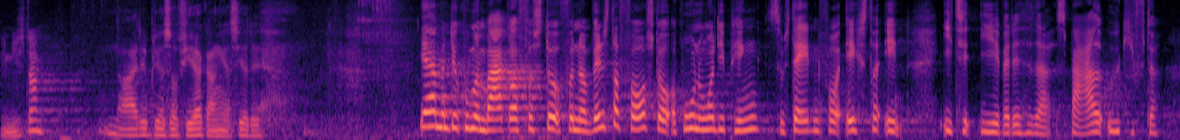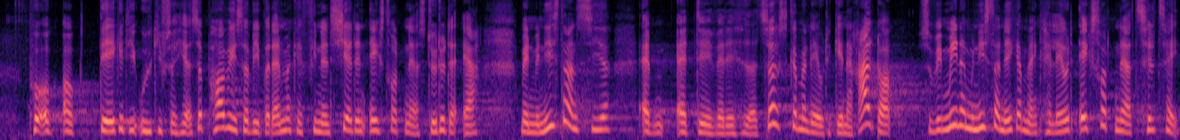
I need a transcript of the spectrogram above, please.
Ministeren? Nej, det bliver så fjerde gang, jeg siger det. Ja, men det kunne man bare godt forstå, for når Venstre foreslår at bruge nogle af de penge, som staten får ekstra ind i, i hvad det hedder, sparede udgifter, på at, at dække de udgifter her, så påviser vi, hvordan man kan finansiere den ekstraordinære støtte, der er. Men ministeren siger, at, at øh, hvad det hedder, så skal man lave det generelt om. Så vi mener ministeren ikke, at man kan lave et ekstraordinært tiltag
